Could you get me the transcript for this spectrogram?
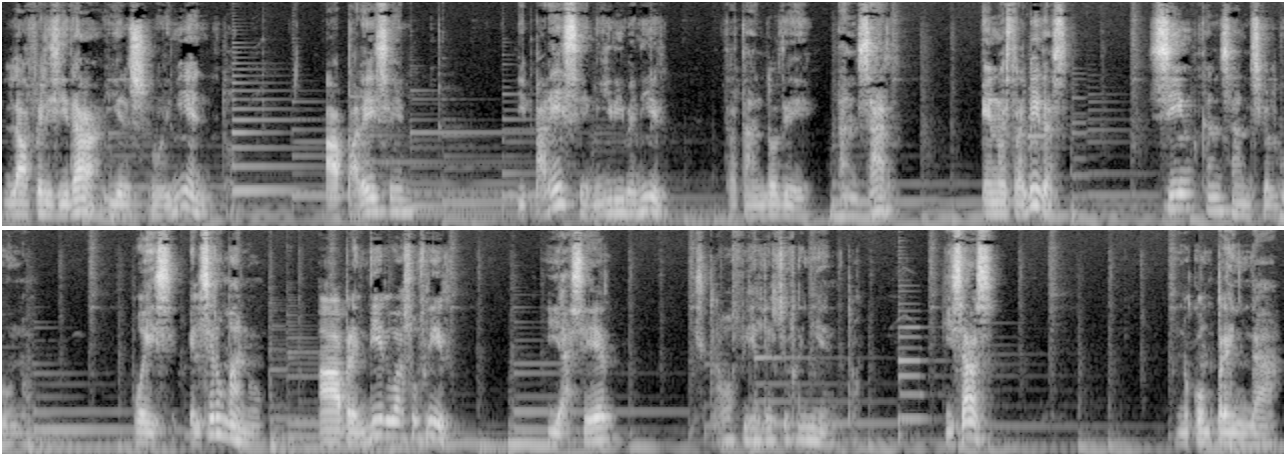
La felicidad y el sufrimiento aparecen y parecen ir y venir tratando de danzar en nuestras vidas sin cansancio alguno, pues el ser humano ha aprendido a sufrir y a ser esclavo fiel del sufrimiento. Quizás no comprenda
